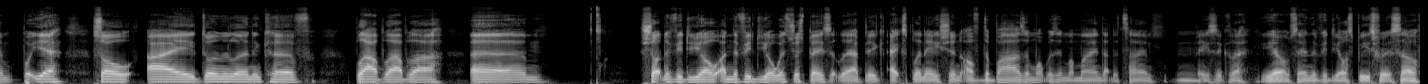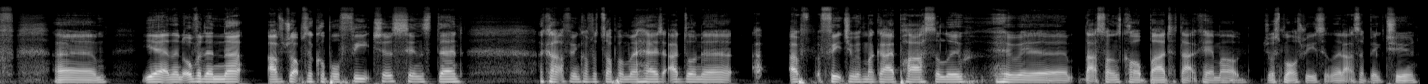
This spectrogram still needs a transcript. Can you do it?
Um, but yeah, so I done the learning curve, blah blah blah. Um, shot the video, and the video was just basically a big explanation of the bars and what was in my mind at the time. Mm. Basically, you know what I'm saying. The video speaks for itself. Um, yeah, and then other than that, I've dropped a couple features since then. I can't think off the top of my head. I've done a, a, feature with my guy Pa Salieu, who uh, that song's called Bad. That came out just most recently. That's a big tune.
